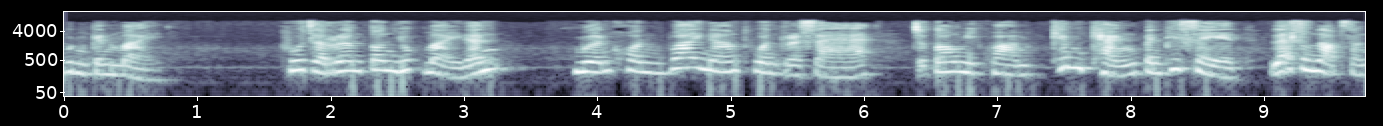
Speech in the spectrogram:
บุญกันใหม่ ผู้จะเริ่มต้นยุคใหม่นั้น เหมือนคนว่ายน้ำทวนกระแส จะต้องมีความเข้มแข็งเป็นพิเศษ และสำหรับสัง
